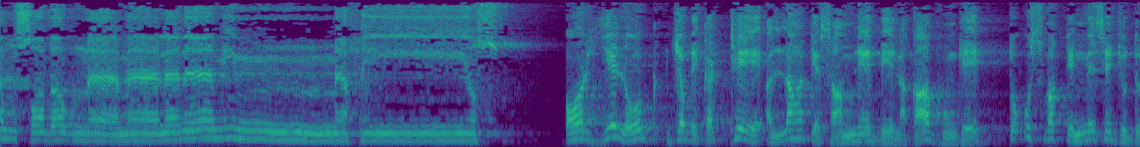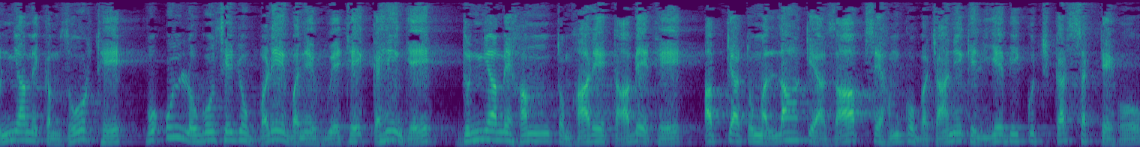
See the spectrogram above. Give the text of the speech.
أم صبرنا ما لنا من محيص اور یہ لوگ جب اکٹھے اللہ کے سامنے بے نقاب ہوں گے، تو اس وقت ان میں سے جو دنیا میں کمزور تھے، وہ ان لوگوں سے جو بڑے بنے ہوئے تھے، کہیں گے، دنیا میں ہم تمہارے تابے تھے، اب کیا تم اللہ کے عذاب سے ہم کو بچانے کے لیے بھی کچھ کر سکتے ہو؟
